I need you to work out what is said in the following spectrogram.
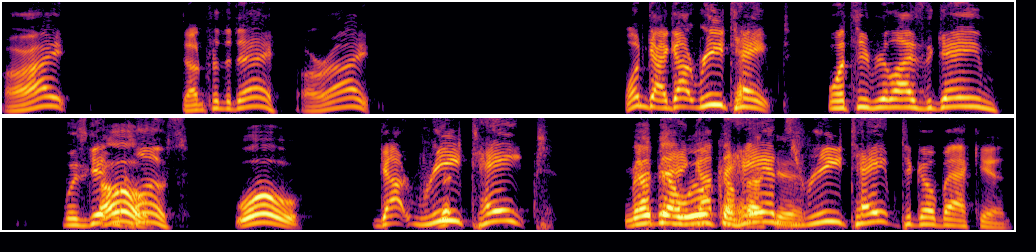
all right, Done for the day. All right. One guy got retaped once he realized the game was getting oh. close. Whoa. Got retaped. Maybe got the, I will got the hands retaped to go back in.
